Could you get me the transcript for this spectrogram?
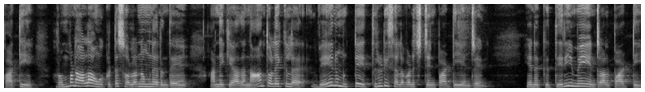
பாட்டி ரொம்ப நாளாக அவங்கக்கிட்ட சொல்லணும்னு இருந்தேன். அன்னைக்கு அதை நான் தொலைக்கல. வேணும்ட்டே திருடி செலவழிச்சிட்டேன் பாட்டி என்றேன். எனக்கு தெரியுமே என்றாள் பாட்டி.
